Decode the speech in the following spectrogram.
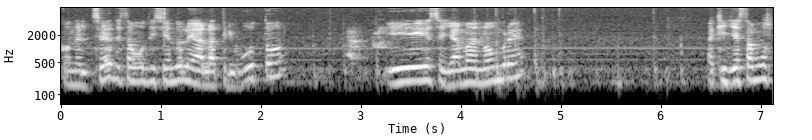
con el set estamos diciéndole al atributo y se llama nombre aquí ya estamos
